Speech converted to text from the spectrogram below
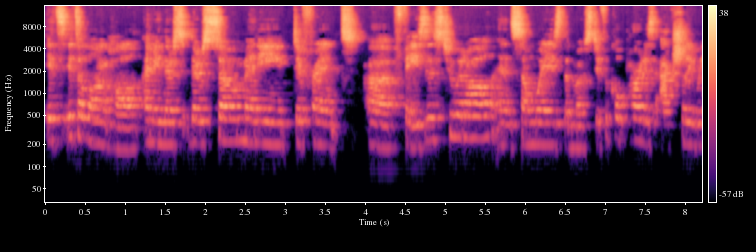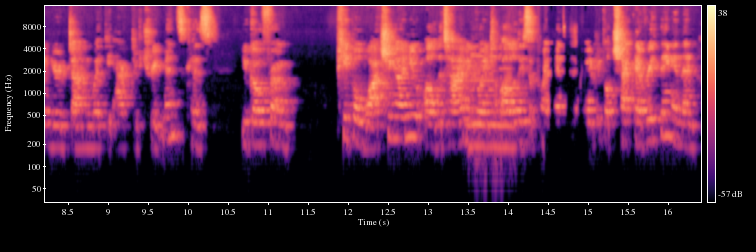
it's it's a long haul. I mean, there's there's so many different uh, phases to it all, and in some ways, the most difficult part is actually when you're done with the active treatments because you go from people watching on you all the time and going to all mm-hmm. these appointments and people check everything and then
